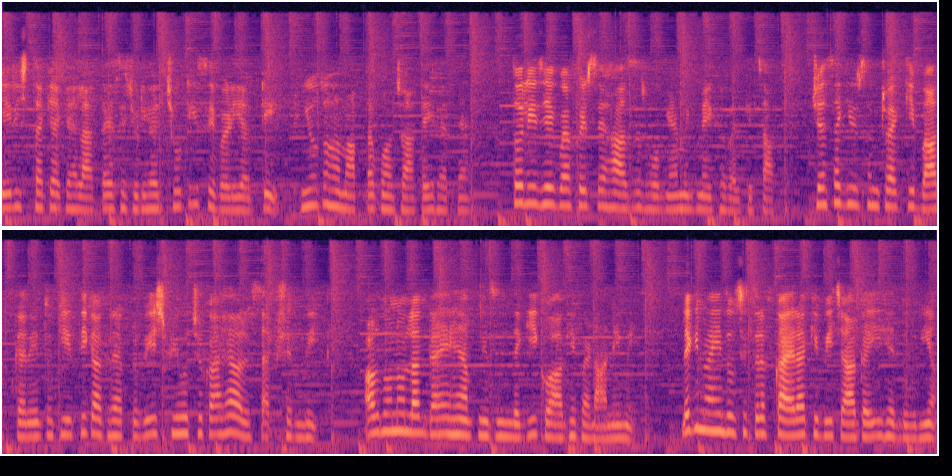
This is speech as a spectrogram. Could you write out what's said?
Yeh Rishta Kya कहलाता है? से जुड़ी हर छोटी से बड़ी अपडेट यूँ तो हम आप तक पहुँचाते ही रहते हैं। तो लीजिए एक बार फिर से हाजिर हो गया हम एक नई खबर के साथ। जैसा कि रिसेंट ट्रैक की बात करें तो कीर्ति का गृह प्रवेश भी हो चुका है और रिसेप्शन भी। और दोनों लग गए हैं अपनी ज़िंदगी को आगे बढ़ाने में। लेकिन वहीं दूसरी तरफ़ कायरा के बीच आ गई है दूरियाँ।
